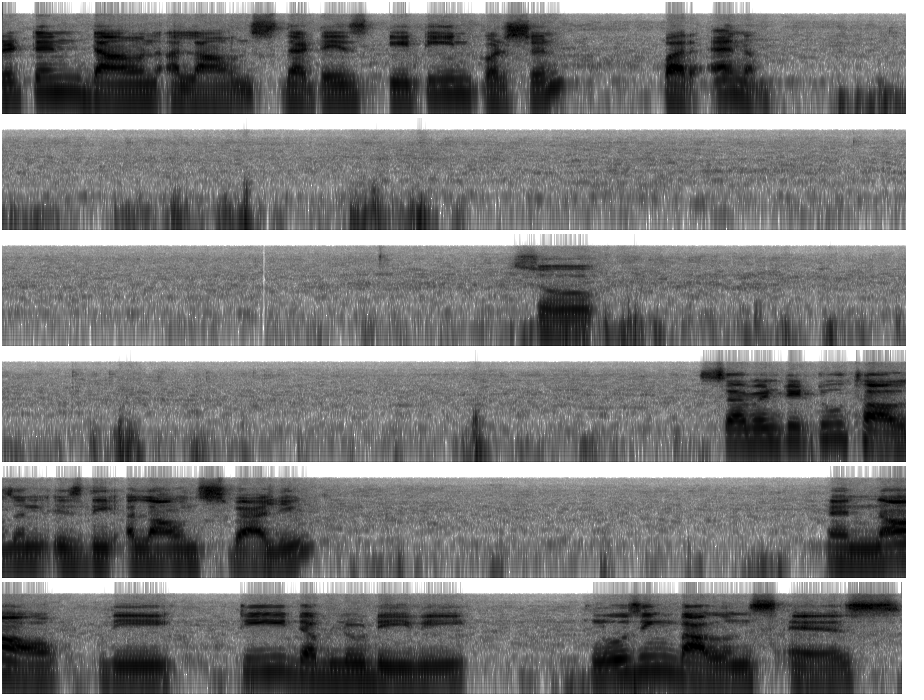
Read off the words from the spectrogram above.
written down allowance that is 18% per annum. So Seventy-two thousand is the allowance value, and now the TWDV closing balance is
